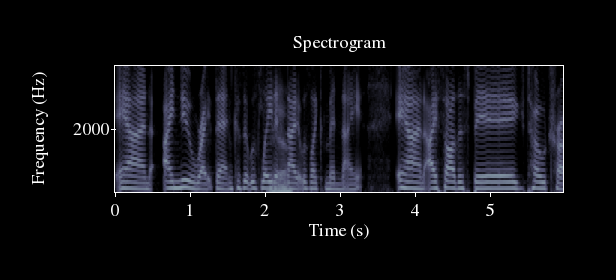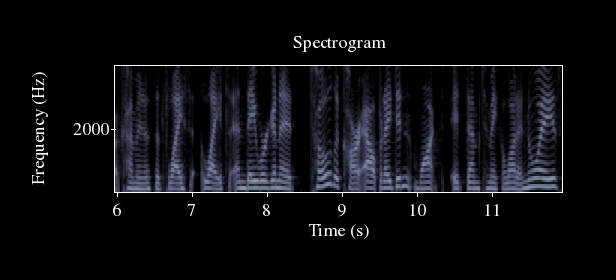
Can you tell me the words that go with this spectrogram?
and I knew right then because it was late Yeah. at night it was like midnight and I saw this big tow truck come in with its lights lights and they were going to tow the car out but I didn't want it them to make a lot of noise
